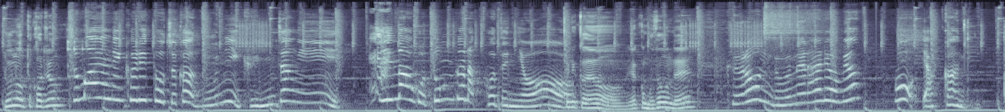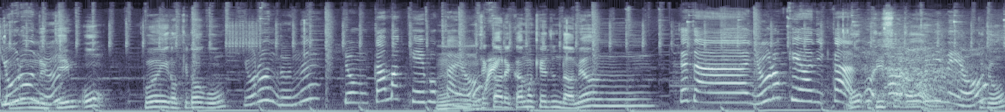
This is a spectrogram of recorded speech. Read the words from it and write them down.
눈 어떡하죠? 스마일링 크리터즈가 눈이 굉장히 진하고 동그랗거든요. 그니까요. 약간 무서운데? 그런 눈을 하려면 어 약간 요런 눈? 느낌? 어? 고양이 같기도 하고. 요런 눈을 좀 까맣게 해볼까요? 음, 색깔을 까맣게 해준다면. 짜잔 요렇게 하니까 어, 어, 비슷하죠? 잘 어울리네요 그죠?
